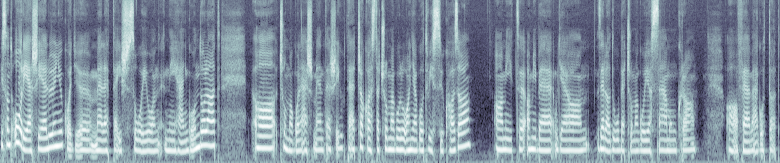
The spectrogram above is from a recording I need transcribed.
Viszont óriási előnyük, hogy mellette is szóljon néhány gondolat, a csomagolásmentességük, tehát csak azt a csomagoló anyagot visszük haza, amit, amiben ugye az eladó becsomagolja számunkra a felvágottat.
